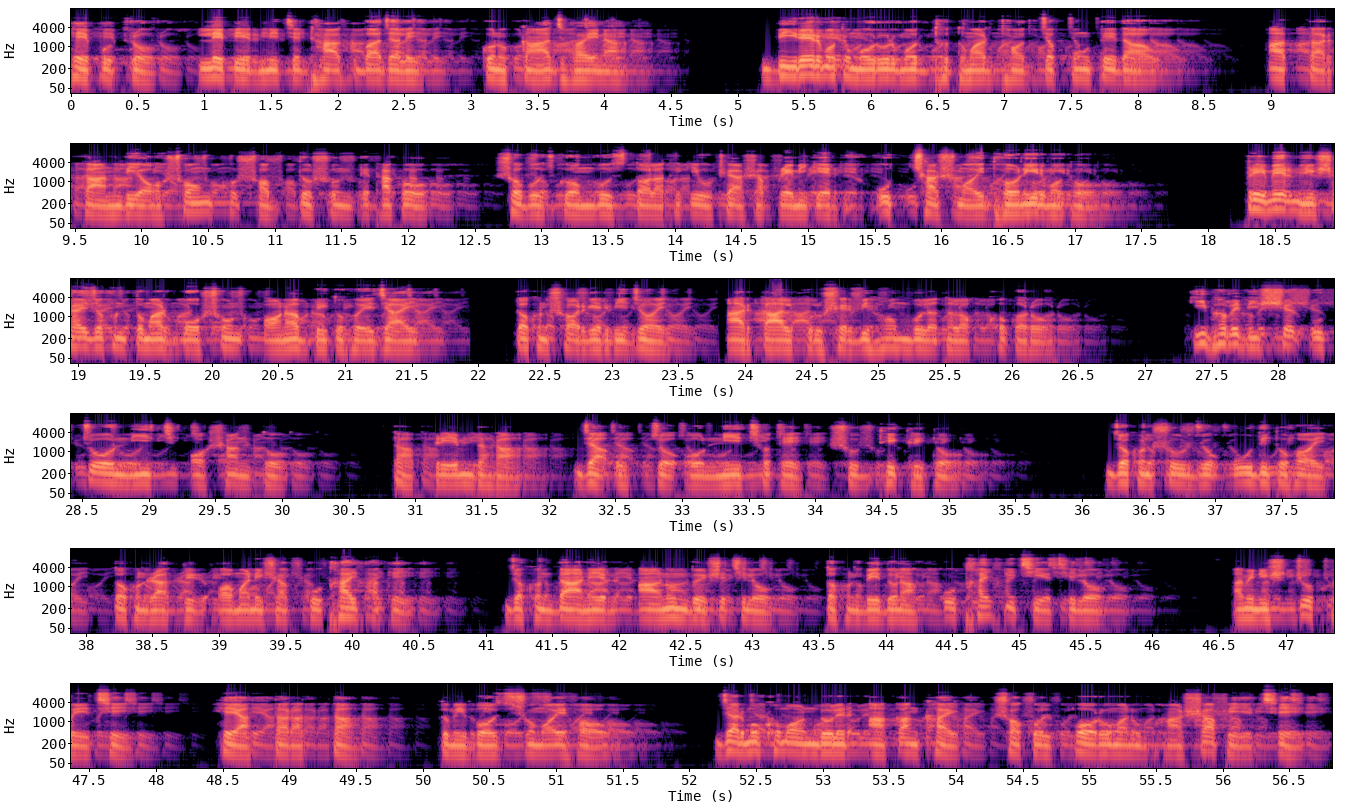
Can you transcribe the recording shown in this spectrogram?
হে পুত্র লেপের নিচে ঢাক বাজালে কোনো কাজ হয় না। বীরের মতো মরুর মধ্য তোমার ধজ্জা পুঁতে দাও। আত্মার কান দিয়ে অসংখ্য শব্দ শুনতে থাকো। সবুজ গম্বুজ তলা থেকে উঠে আসা প্রেমিকের উচ্ছ্বাসময় ধ্বনির মতো। প্রেমের নেশায় যখন তোমার বসন অনাবৃত হয়ে যায়, তখন স্বর্গের বিজয় আর কাল পুরুষের বিহম্বলতা লক্ষ্য করো। কীভাবে বিশ্বের উচ্চ ও নিচ অশান্ত, তা প্রেম দ্বারা যা উচ্চ ও নিচ হতে শুদ্ধিকৃত। যখন সূর্য উদিত হয়, তখন রাত্রির অমানিসা কোথায় থাকে? যখন দানের আনন্দ এসেছিল, তখন বেদনা কোথায় পিছিয়েছিল? আমি নিশ্চুপ হয়েছি। হে আত্মার আত্মা তুমি বজ্রময় হও, যার মুখমণ্ডলের আকাঙ্ক্ষায় সকল পরমাণু ভাষা পেয়েছে।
